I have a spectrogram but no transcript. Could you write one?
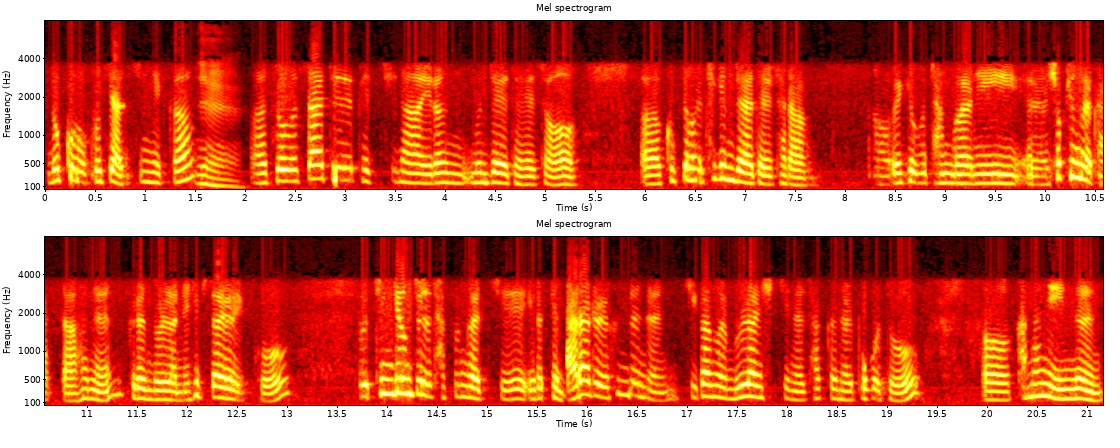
놓고 보지 않습니까? 예. 어, 또 사드 배치나 이런 문제에 대해서 어, 국정을 책임져야 될 사람 어, 외교부 장관이 에, 쇼핑을 갔다 하는 그런 논란에 휩싸여 있고 또 진경준 사건 같이 이렇게 나라를 흔드는 기강을 문란시키는 사건을 보고도 어, 가만히 있는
